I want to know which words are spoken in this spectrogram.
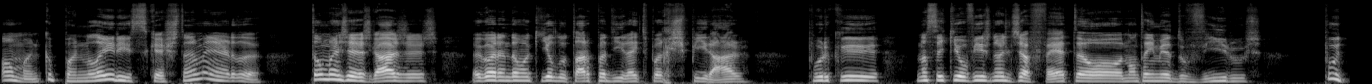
Oh mano, que paneleirice que é esta merda. Então, mas as gajas agora andam aqui a lutar para direito para respirar. Porque não sei que o vírus não lhes afeta ou não têm medo do vírus. Puto,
